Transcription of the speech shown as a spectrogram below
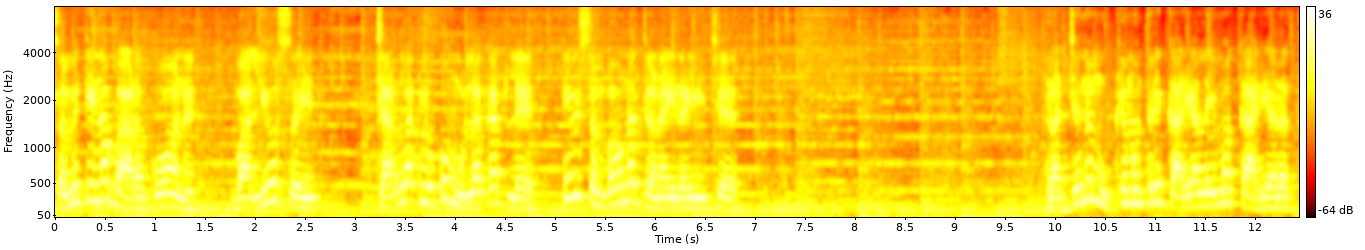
સમિતિના બાળકો અને વાલીઓ સહિત ચાર લાખ લોકો મુલાકાત લે તેવી સંભાવના જણાઈ રહી છે. રાજ્યના મુખ્યમંત્રી કાર્યાલયમાં કાર્યરત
